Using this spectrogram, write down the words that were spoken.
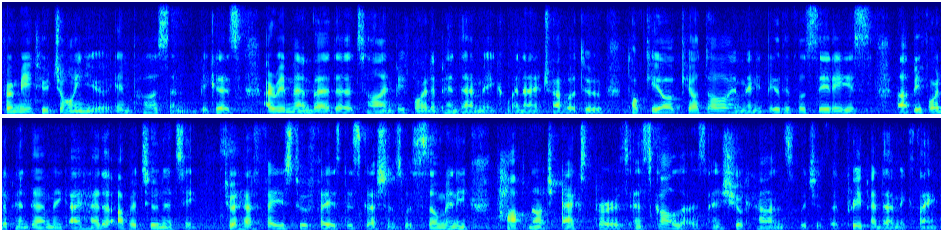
for me to join you in person because I remember the time before the pandemic when I traveled to Tokyo, Kyoto, and many beautiful cities. Uh, before the pandemic, I had an opportunity to have face-to-face -face discussions with so many top-notch experts and scholars and shook hands, which is a pre-pandemic thing,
